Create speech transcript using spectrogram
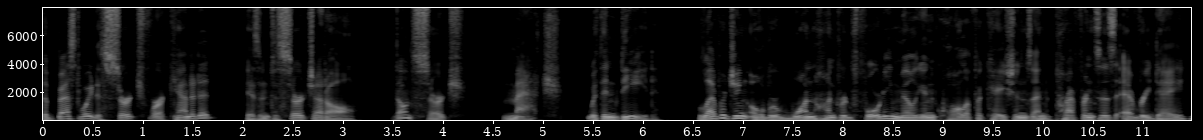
the best way to search for a candidate isn't to search at all. Don't search. Match. With Indeed. Leveraging over 140 million qualifications and preferences every day,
